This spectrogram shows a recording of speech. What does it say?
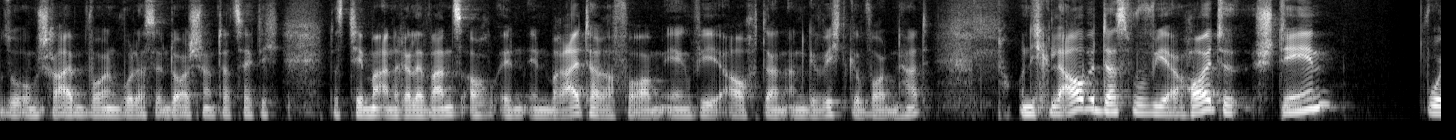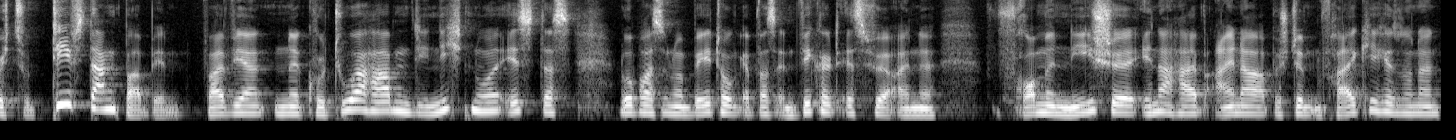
so umschreiben wollen, wo das in Deutschland tatsächlich das Thema an Relevanz auch in, in breiterer Form irgendwie auch dann an Gewicht gewonnen hat. Und ich glaube, dass wo wir heute stehen, wo ich zutiefst dankbar bin, weil wir eine Kultur haben, die nicht nur ist, dass Lobpreis und Anbetung etwas entwickelt ist für eine fromme Nische innerhalb einer bestimmten Freikirche, sondern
